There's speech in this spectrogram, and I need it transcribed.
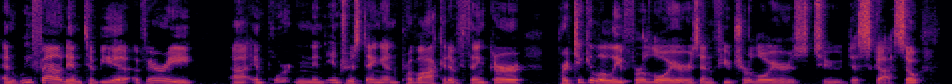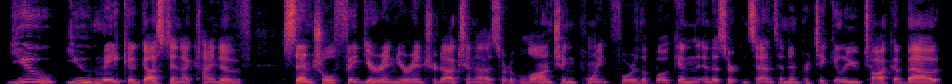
and we found him to be a, a very uh, important and interesting and provocative thinker, particularly for lawyers and future lawyers to discuss. So you you make Augustine a kind of central figure in your introduction, a sort of launching point for the book in, in a certain sense. And in particular, you talk about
